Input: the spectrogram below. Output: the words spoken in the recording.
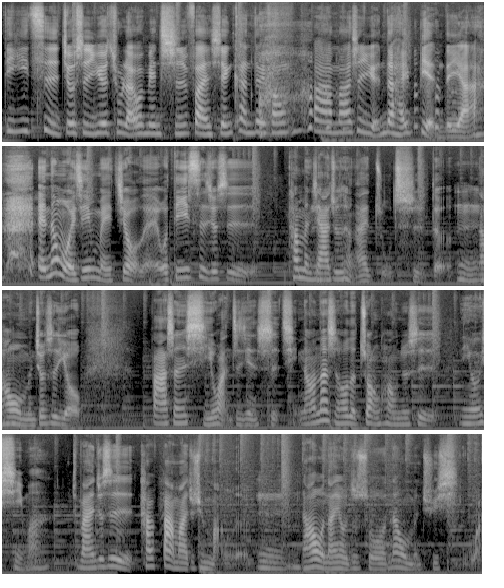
第一次就是约出来外面吃饭，先看对方 爸妈是圆的还扁的呀？哎，那我已经没救了。我第一次就是。他们家就是很爱煮吃的，嗯，然后我们就是有发生洗碗这件事情，然后那时候的状况就是你有洗吗？反正就是他爸妈就去忙了，嗯，然后我男友就说那我们去洗碗，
